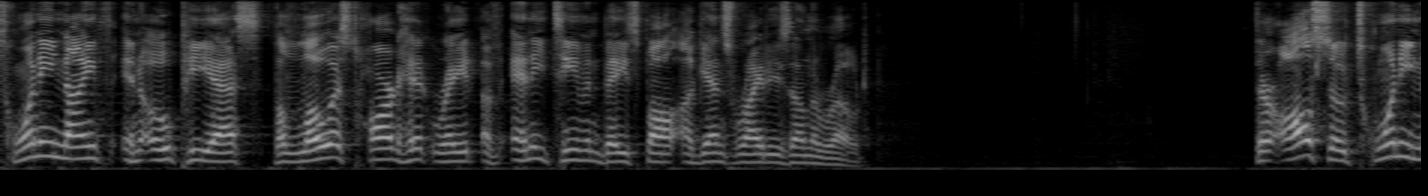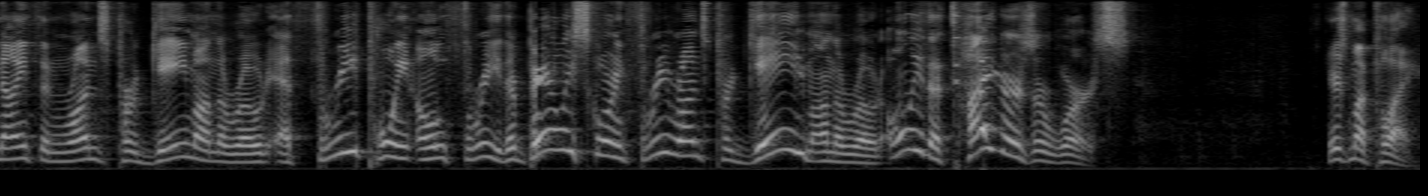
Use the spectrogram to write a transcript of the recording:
29th in OPS, the lowest hard hit rate of any team in baseball against righties on the road. They're also 29th in runs per game on the road at 3.03. They're barely scoring three runs per game on the road. Only the Tigers are worse. Here's my play.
